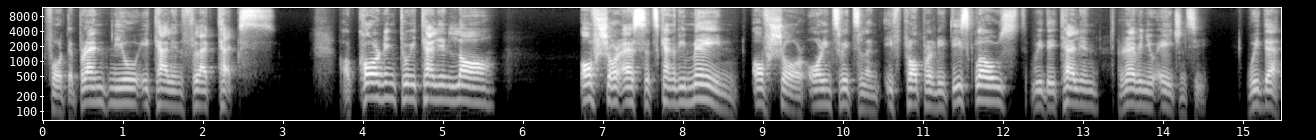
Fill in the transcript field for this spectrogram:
for the brand new Italian flat tax. According to Italian law, offshore assets can remain offshore or in Switzerland if properly disclosed with the Italian Revenue Agency, with the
